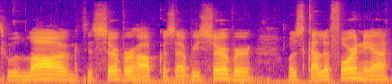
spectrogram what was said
to log to server hop because every server was California.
